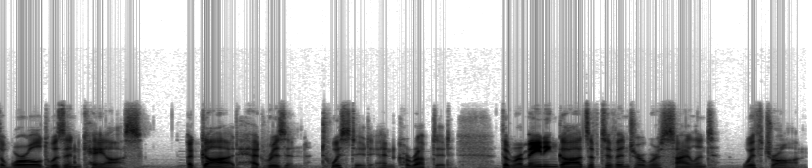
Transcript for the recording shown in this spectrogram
The world was in chaos. A god had risen, twisted and corrupted. The remaining gods of Tevinter were silent, withdrawn.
